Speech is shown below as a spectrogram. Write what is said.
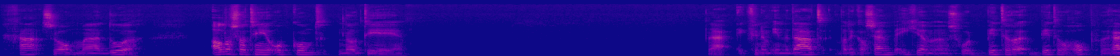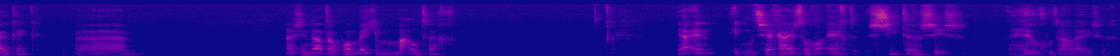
Ga zo maar door. Alles wat in je opkomt, noteer je. Nou, ik vind hem inderdaad, wat ik al zei, een beetje een, soort bittere, bittere hop, ruik ik. Uh, hij is inderdaad ook wel een beetje moutig. Ja, en ik moet zeggen, hij is toch wel echt, citrus is heel goed aanwezig.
